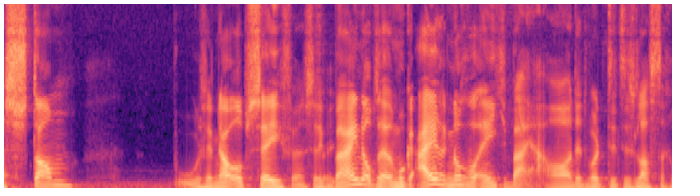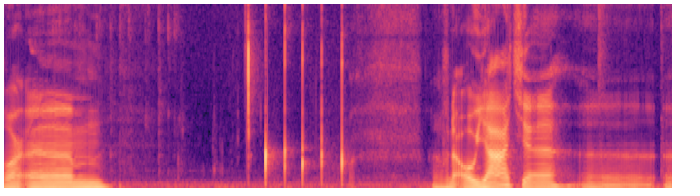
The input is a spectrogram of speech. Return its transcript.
Stam. Oeh, zit ik nou op 7. Zit ik bijna op de... Dan moet ik eigenlijk nog wel eentje bij. Ja, oh, dit, wordt, dit is lastig hoor. Um, Of een ojaatje. Uh, uh,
